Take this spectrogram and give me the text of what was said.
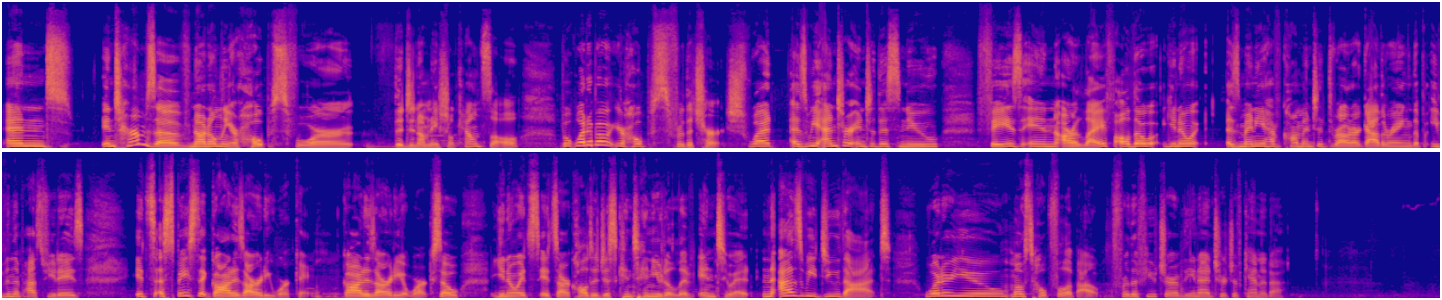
And in terms of not only your hopes for the denominational council, but what about your hopes for the church? What, as we enter into this new phase in our life, although, you know, as many have commented throughout our gathering, the, even the past few days, it's a space that God is already working. God is already at work. So, you know, it's it's our call to just continue to live into it. And as we do that, what are you most hopeful about for the future of the United Church of Canada?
